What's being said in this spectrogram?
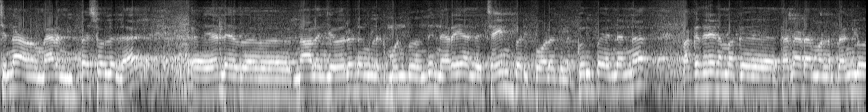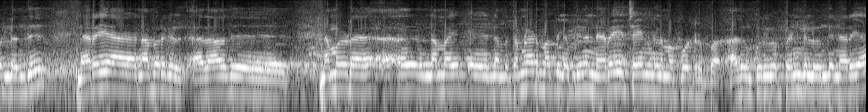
சின்ன மேடம் இப்போ சொல்லலை. நாலஞ்சு வருடங்களுக்கு முன்பு வந்து நிறைய அந்த செயின் பறிப்பு வழக்குகள் குறிப்பாக என்னென்னா பக்கத்துலேயே நமக்கு கர்நாடகா மாநிலம் பெங்களூர்லேருந்து நிறைய நபர்கள் அதாவது நம்மளோட நம்ம நம்ம தமிழ்நாடு மக்கள் எப்படின்னா நிறைய செயின்கள் நம்ம போட்டிருப்போம். அதுவும் குறிப்பாக பெண்கள் வந்து நிறையா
